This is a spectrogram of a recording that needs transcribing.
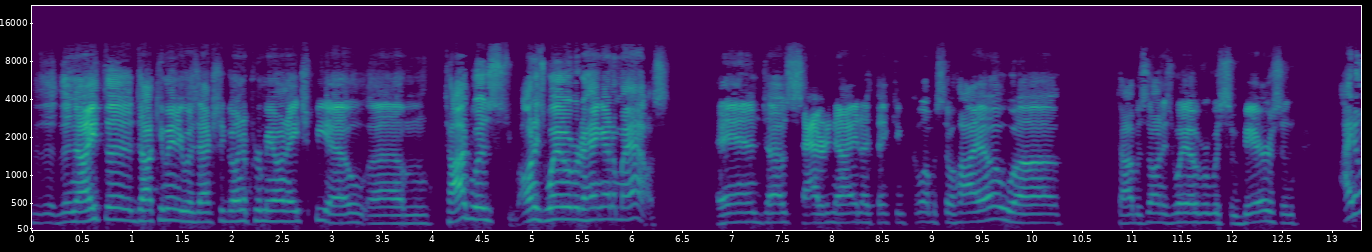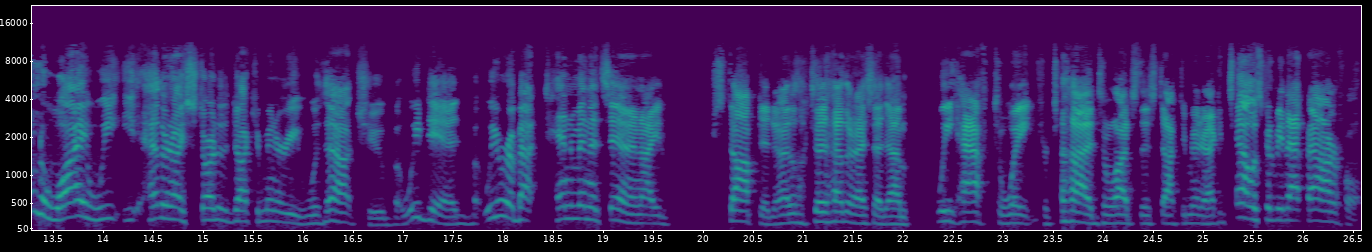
the, the night the documentary was actually going to premiere on HBO, um, Todd was on his way over to hang out at my house. And uh, Saturday night, I think, in Columbus, Ohio. Uh, Todd was on his way over with some beers. And I don't know why we, Heather and I started the documentary without you, but we did. But we were about 10 minutes in, and I stopped it. And I looked at Heather and I said, um, we have to wait for Todd to watch this documentary. I can tell it's going to be that powerful.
